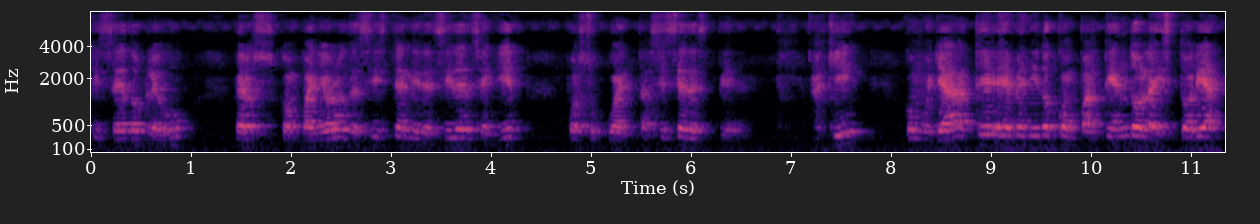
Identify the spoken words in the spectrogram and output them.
XCW, pero sus compañeros desisten y deciden seguir por su cuenta, así se despiden. Aquí, como ya te he venido compartiendo la historia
